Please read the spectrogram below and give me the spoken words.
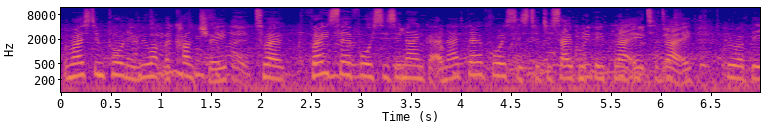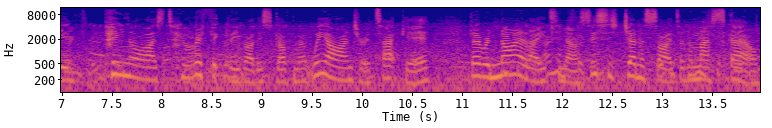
But most importantly, we want the country to uh, raise their voices in anger and add their voices to disabled people out here today who are being penalised horrifically by this government. We are under attack here. They're annihilating us. This is genocide on a mass scale.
